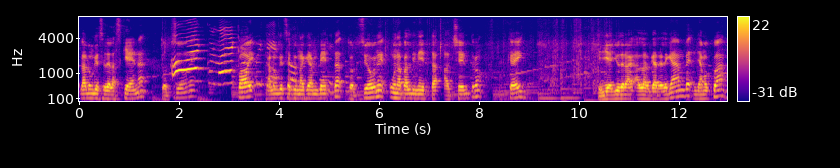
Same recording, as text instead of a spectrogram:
la lunghezza della schiena torsione poi la lunghezza di una gambetta, torsione, una pallinetta al centro, ok? Che gli aiuterà a allargare le gambe. Andiamo qua,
